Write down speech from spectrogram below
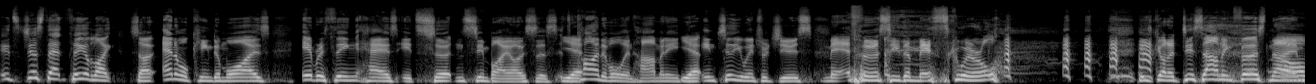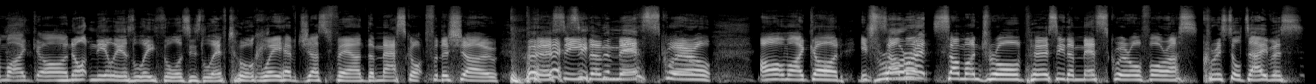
It's just that thing of like, so animal kingdom wise, everything has its certain symbiosis. It's Yep. kind of all in harmony Yep. until you introduce Meth. Percy the meth squirrel. He's got a disarming first oh name. Oh my god. Not nearly as lethal as his left hook. We have just found the mascot for the show, Percy the, the meth squirrel. Oh my god! If Draw someone, it. someone draw Percy the Mess squirrel for us. Crystal Davis,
